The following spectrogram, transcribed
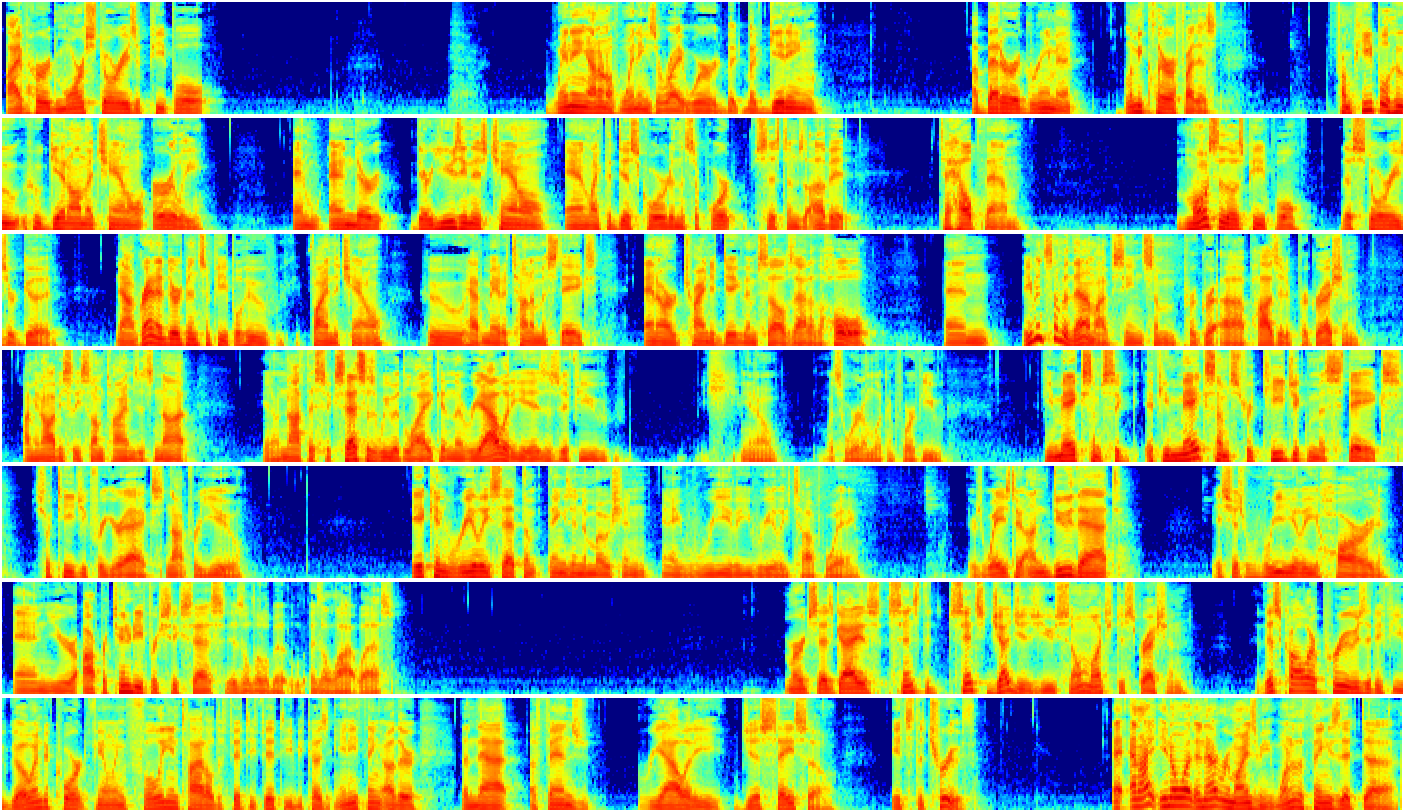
I've heard more stories of people winning. I don't know if winning is the right word, but but getting a better agreement. Let me clarify this. From people who who get on the channel early and and they're they're using this channel and like the Discord and the support systems of it to help them. Most of those people, the stories are good. Now, granted, there's been some people who find the channel who have made a ton of mistakes and are trying to dig themselves out of the hole. And even some of them, I've seen some uh, positive progression. I mean, obviously, sometimes it's not, you know, not the successes we would like. And the reality is, is if you, you know, what's the word I'm looking for? If you, if you make some, if you make some strategic mistakes, strategic for your ex, not for you, it can really set them, things into motion in a really, really tough way. There's ways to undo that. It's just really hard, and your opportunity for success is a little bit is a lot less. Merge says, guys, since the since judges use so much discretion, this caller proves that if you go into court feeling fully entitled to 50-50 because anything other than that offends reality just say so. It's the truth. And, I, you know what? And that reminds me, one of the things that, uh,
